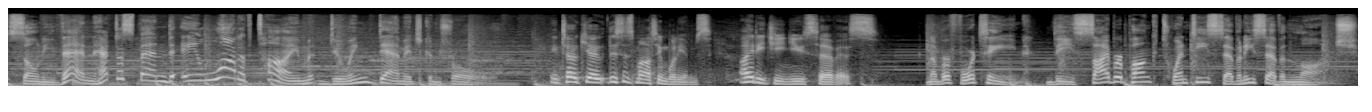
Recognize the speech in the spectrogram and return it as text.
Sony then had to spend a lot of time doing damage control. In Tokyo, this is Martin Williams, IDG News Service. Number 14. The Cyberpunk 2077 launch.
